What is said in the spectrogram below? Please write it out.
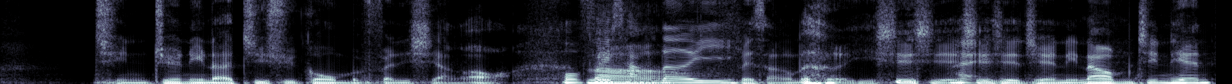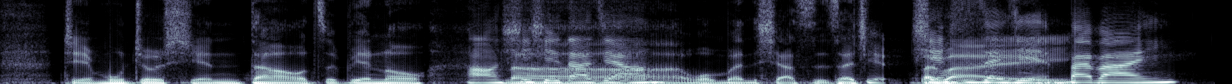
请 Jenny 来继续跟我们分享哦，我非常乐意，非常乐意，谢谢谢谢 Jenny。那我们今天节目就先到这边喽，好，谢谢大家，我们下次再见，下次再见，拜拜。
